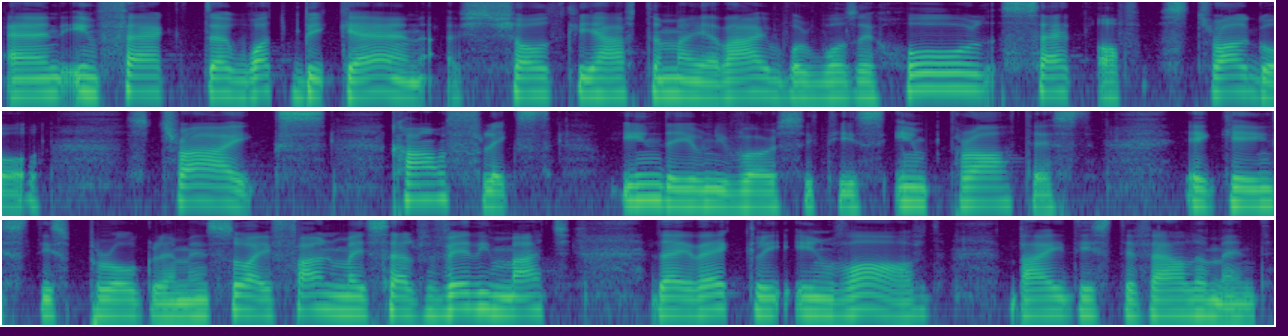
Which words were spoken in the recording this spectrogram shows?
And in fact, uh, what began shortly after my arrival was a whole set of struggle, strikes, conflicts in the universities in protest against this program. And so I found myself very much directly involved by this development.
